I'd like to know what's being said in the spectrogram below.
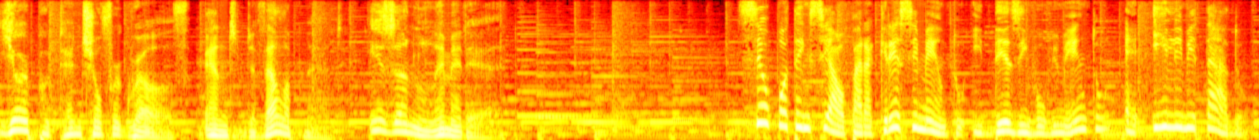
Your potential for growth and development is unlimited. Seu potencial para crescimento e desenvolvimento é ilimitado.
